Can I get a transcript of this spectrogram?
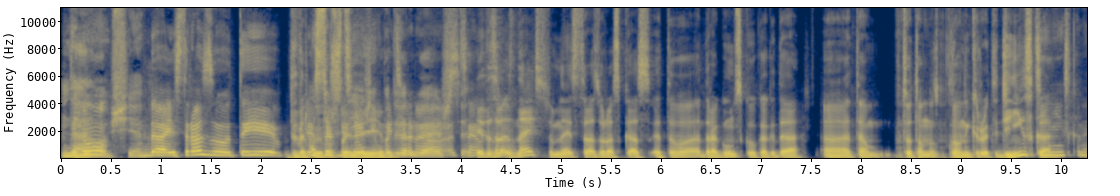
Да, Ну, вообще. Да, и сразу ты, блин. негативную подвергаешься. оценку. Это, знаете, вспоминается сразу рассказ этого Драгунского, когда э, там, кто там у нас главный герой, это Дениска, Дениска, да.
